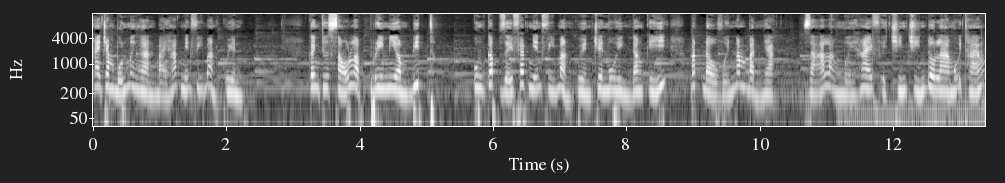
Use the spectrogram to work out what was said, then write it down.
240.000 bài hát miễn phí bản quyền. Kênh thứ 6 là Premium Beat cung cấp giấy phép miễn phí bản quyền trên mô hình đăng ký bắt đầu với 5 bản nhạc, giá là 12,99 đô la mỗi tháng,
